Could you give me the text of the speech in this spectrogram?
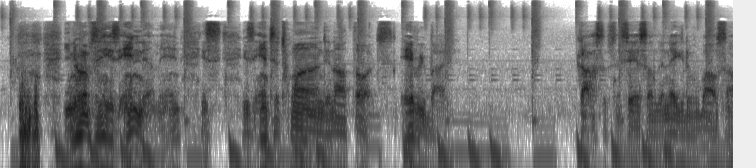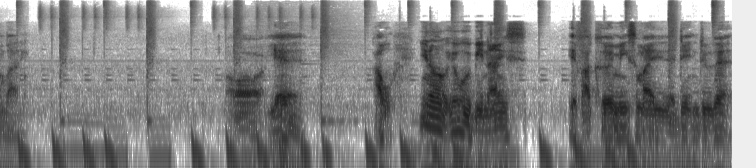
you know what I'm saying? It's in them, man. It's it's intertwined in our thoughts. Everybody gossips and says something negative about somebody. Yeah, I, you know, it would be nice if I could meet somebody that didn't do that,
